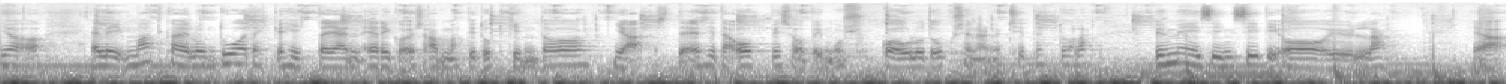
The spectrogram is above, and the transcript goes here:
Joo, eli matkailun tuotekehittäjän erikoisammattitutkintoa ja teen sitä oppisopimuskoulutuksena nyt sitten tuolla Amazing City Oyllä. Ja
